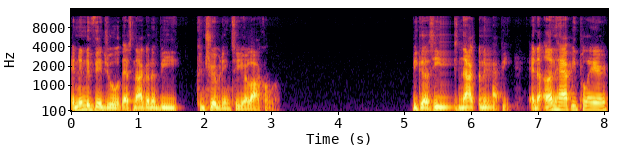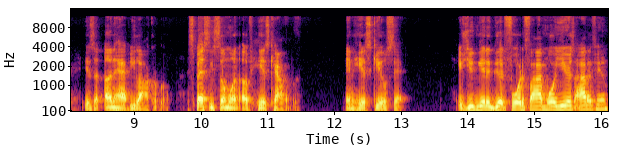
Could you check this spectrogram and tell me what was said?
an individual that's not going to be contributing to your locker room. Because he's not going to be happy. And an unhappy player is an unhappy locker room, especially someone of his caliber and his skill set. If you can get a good four to five more years out of him,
